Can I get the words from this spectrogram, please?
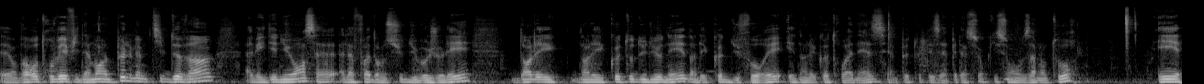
Et on va retrouver finalement un peu le même type de vin, avec des nuances à, la fois dans le sud du Beaujolais, dans les, dans les coteaux du Lyonnais, dans les côtes du Forêt et dans les côtes rouennaises. C'est un peu toutes les appellations qui sont aux alentours. Et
